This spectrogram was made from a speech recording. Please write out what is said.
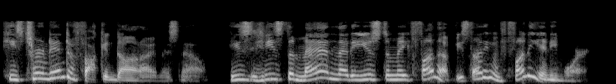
he's turned into fucking Don Imus now. He's he's the man that he used to make fun of. He's not even funny anymore.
